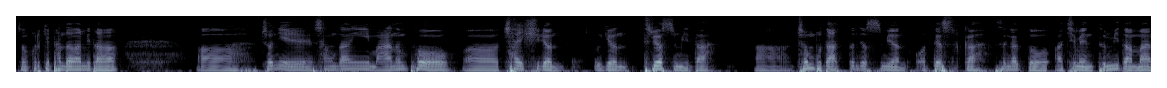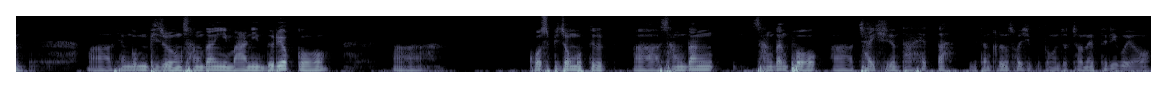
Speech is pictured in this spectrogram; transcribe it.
저는 그렇게 판단합니다. 아, 전일 상당히 많은 폭 어, 차익 실현 의견 드렸습니다. 아, 전부 다 던졌으면 어땠을까 생각도 아침엔 듭니다만 아, 현금 비중 상당히 많이 느렸고 아, 코스피 종목들 아, 상당 상당폭 아, 차익 실현 다 했다. 일단 그런 소식부터 먼저 전해드리고요.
